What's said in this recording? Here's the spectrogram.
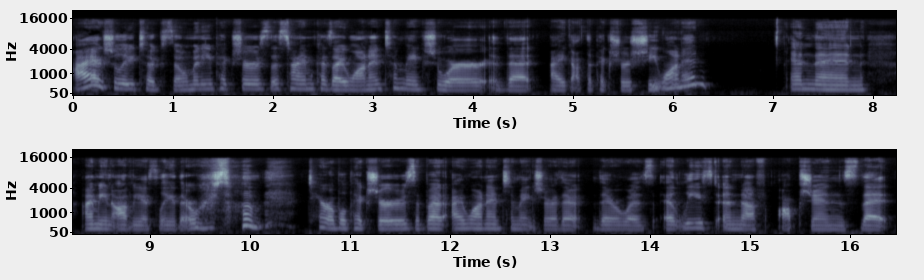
I actually took so many pictures this time because I wanted to make sure that I got the pictures she wanted. And then, I mean, obviously, there were some terrible pictures, but I wanted to make sure that there was at least enough options that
